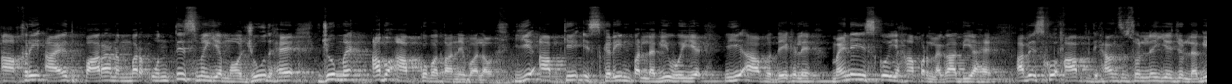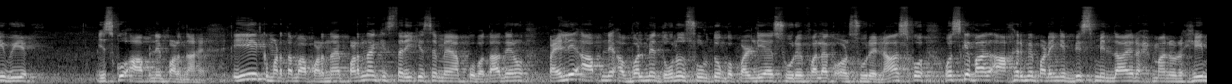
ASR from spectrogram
آخری آیت پارہ نمبر انتیس میں یہ موجود ہے، جو میں اب آپ کو بتانے والا ہوں۔ یہ آپ کی اسکرین پر لگی ہوئی ہے، یہ آپ دیکھ لیں۔ میں نے اس کو یہاں پر لگا دیا ہے۔ اب اس کو آپ دھیان سے سن لیں، یہ جو لگی ہوئی ہے اس کو آپ نے پڑھنا ہے۔ ایک مرتبہ پڑھنا ہے۔ پڑھنا کس طریقے سے میں آپ کو بتا دے رہا ہوں۔ پہلے آپ نے اول میں دونوں صورتوں کو پڑھ لیا ہے سور فلک اور سور ناس کو۔ اس کے بعد آخر میں پڑھیں گے، بسم اللہ الرحمن الرحیم۔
